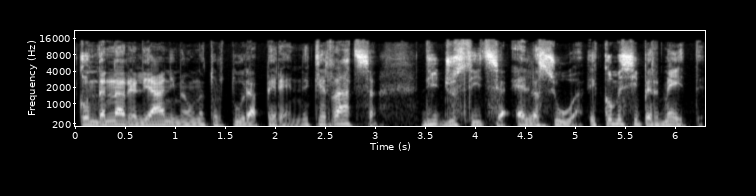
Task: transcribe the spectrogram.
condannare le anime a una tortura perenne? Che razza di giustizia è la sua e come si permette?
